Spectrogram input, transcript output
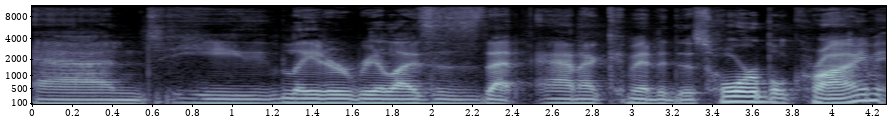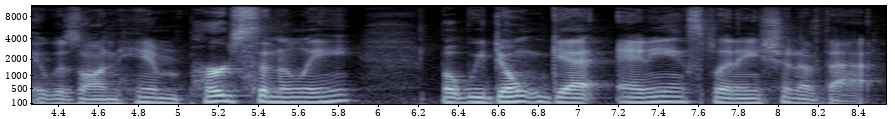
and he later realizes that Anna committed this horrible crime. It was on him personally, but we don't get any explanation of that.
